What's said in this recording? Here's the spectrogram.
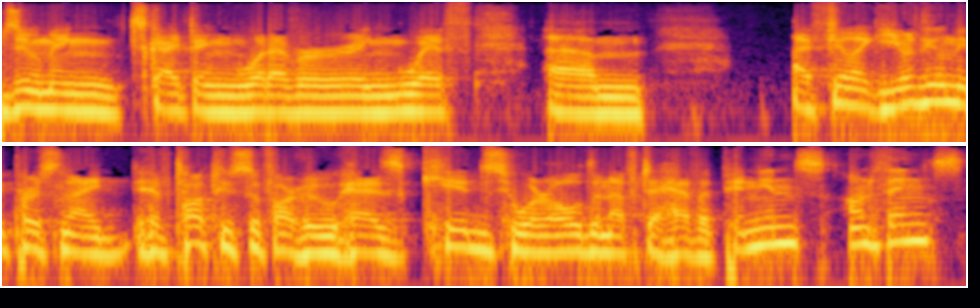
zooming, skyping, whatevering with, um, I feel like you're the only person I have talked to so far who has kids who are old enough to have opinions on things.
